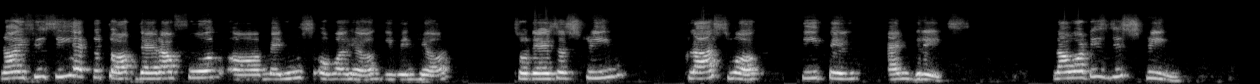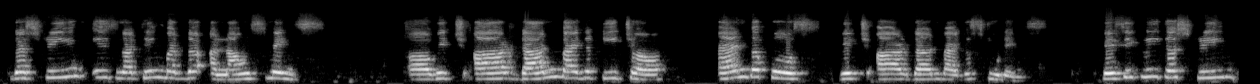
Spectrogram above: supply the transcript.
Now, if you see at the top, there are four uh, menus over here given here. So there's a stream, classwork, people, and grades. Now, what is this stream? The stream is nothing but the announcements uh, which are done by the teacher and the posts which are done by the students. Basically, the stream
